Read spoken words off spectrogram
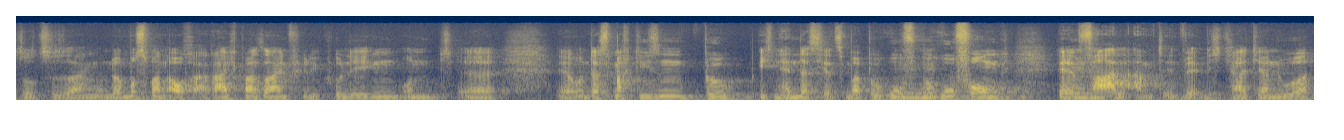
sozusagen. Und da muss man auch erreichbar sein für die Kollegen. Und, und das macht diesen, ich nenne das jetzt mal Beruf, mhm. Berufung, mhm. Wahlamt in Wirklichkeit ja nur.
